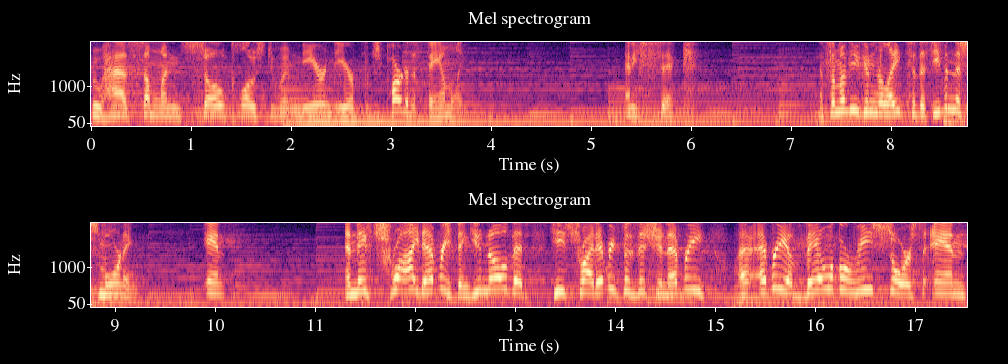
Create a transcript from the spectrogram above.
who has someone so close to him, near and dear, just part of the family, and he's sick. And some of you can relate to this, even this morning. And and they've tried everything. You know that he's tried every physician, every uh, every available resource, and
